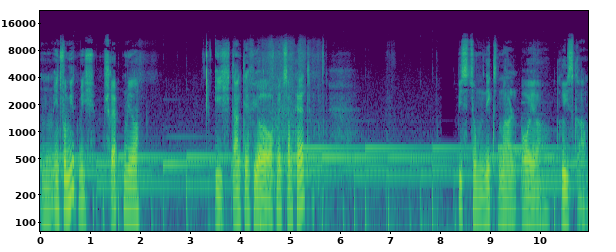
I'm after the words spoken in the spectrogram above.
Hm, informiert mich, schreibt mir. Ich danke für eure Aufmerksamkeit. Bis zum nächsten Mal, euer Griesgram.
